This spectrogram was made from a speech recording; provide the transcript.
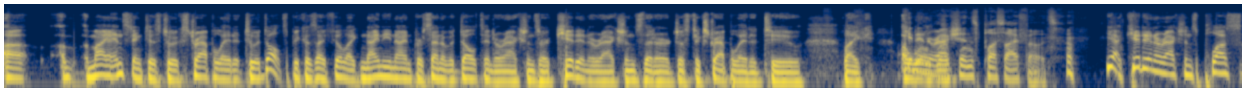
uh, Uh, my instinct is to extrapolate it to adults because I feel like 99% of adult interactions are kid interactions that are just extrapolated to like Kid world where- interactions plus iPhones. yeah, kid interactions plus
